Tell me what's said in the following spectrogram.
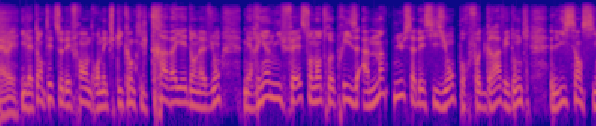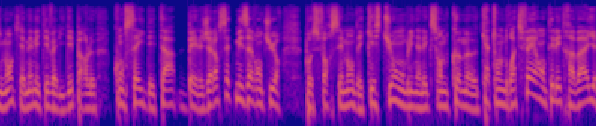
Ah oui. Il a tenté de se défendre en expliquant qu'il travaillait dans l'avion, mais rien n'y fait. Son entreprise a maintenu sa décision pour faute grave et donc licenciement qui a même été validé par le Conseil d'État belge. Alors cette mésaventure pose forcément des questions, Ombline Alexandre, comme euh, qu'a-t-on le droit de faire en télétravail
